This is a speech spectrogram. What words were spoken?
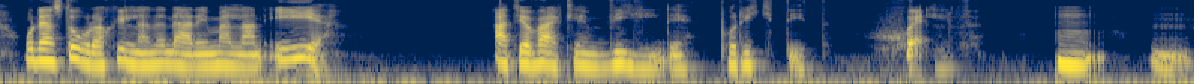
Och den stora skillnaden däremellan är att jag verkligen vill det på riktigt själv. Mm. Mm.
